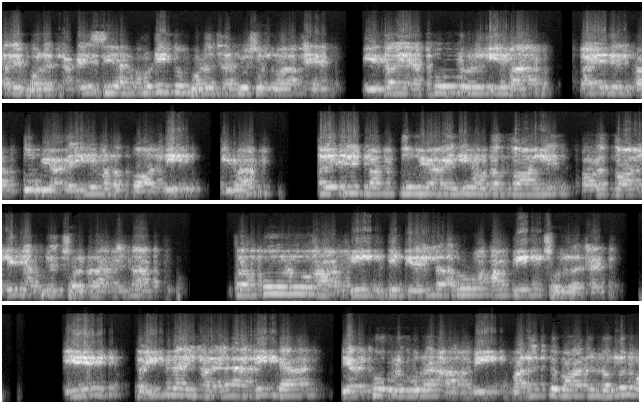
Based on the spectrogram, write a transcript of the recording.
அதே போல கடைசியா முடிக்கும் பொழுது நபி சொல்லுவாங்க இதான் யகூல் இமாம் வயதில் மக்தூபி அலைஹி வலத்தாலி இமாம் வயதில் மக்தூபி அலைஹி வலத்தாலி வலத்தாலி அப்படின்னு சொல்றாங்கன்னா தகூலு ஆமீன் நீங்க எல்லாரும் ஆமீன் சொல்லுங்க ஏன் பைனல் மலாலிக யகூலுன ஆமீன் மலக்கு மாறுகளும்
